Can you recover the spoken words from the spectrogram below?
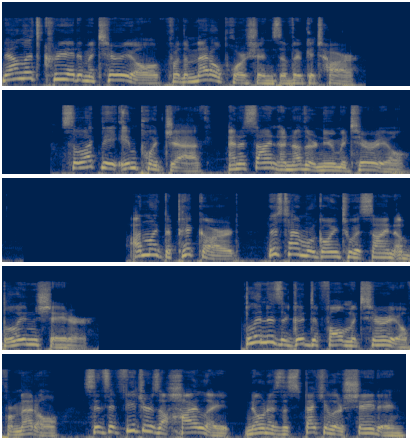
Now let's create a material for the metal portions of the guitar. Select the input jack and assign another new material. Unlike the pickguard, this time we're going to assign a Blinn shader. Blinn is a good default material for metal since it features a highlight known as the specular shading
